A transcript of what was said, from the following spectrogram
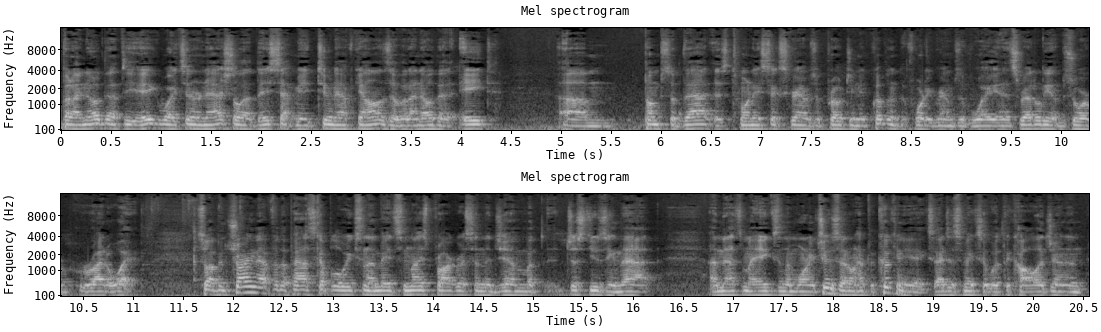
But I know that the Egg Whites International, that they sent me two and a half gallons of it. I know that eight um, pumps of that is 26 grams of protein equivalent to 40 grams of whey and it's readily absorbed right away. So I've been trying that for the past couple of weeks and I made some nice progress in the gym with just using that. And that's my eggs in the morning too, so I don't have to cook any eggs. I just mix it with the collagen and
